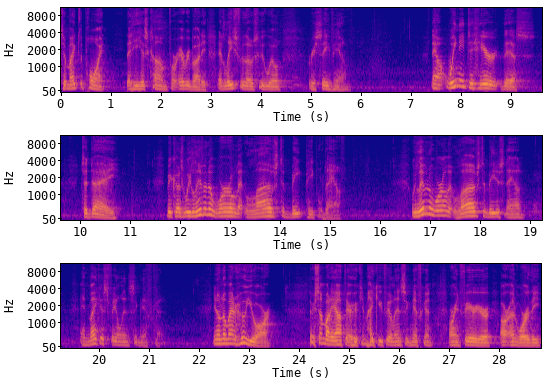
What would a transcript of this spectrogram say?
To make the point that he has come for everybody, at least for those who will receive him. Now, we need to hear this today because we live in a world that loves to beat people down. We live in a world that loves to beat us down and make us feel insignificant. You know, no matter who you are, there's somebody out there who can make you feel insignificant or inferior or unworthy,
